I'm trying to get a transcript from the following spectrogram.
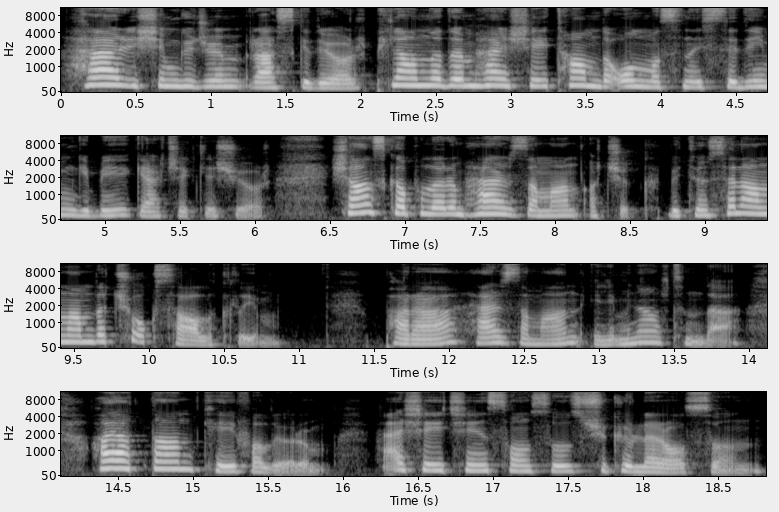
Her işim gücüm rast gidiyor. Planladığım her şey tam da olmasını istediğim gibi gerçekleşiyor. Şans kapılarım her zaman açık. Bütünsel anlamda çok sağlıklıyım. Para her zaman elimin altında. Hayattan keyif alıyorum. Her şey için sonsuz şükürler olsun.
